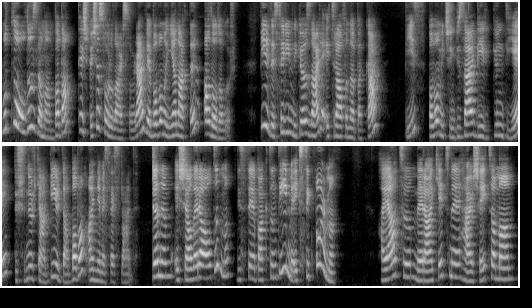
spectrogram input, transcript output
Mutlu olduğu zaman babam peş peşe sorular sorar ve babamın yanakları alol olur. Bir de sevimli gözlerle etrafına bakar. Biz babam için güzel bir gün diye düşünürken birden babam anneme seslendi. Canım eşyaları aldın mı? Listeye baktın değil mi? Eksik var mı? Hayatım merak etme her şey tamam.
